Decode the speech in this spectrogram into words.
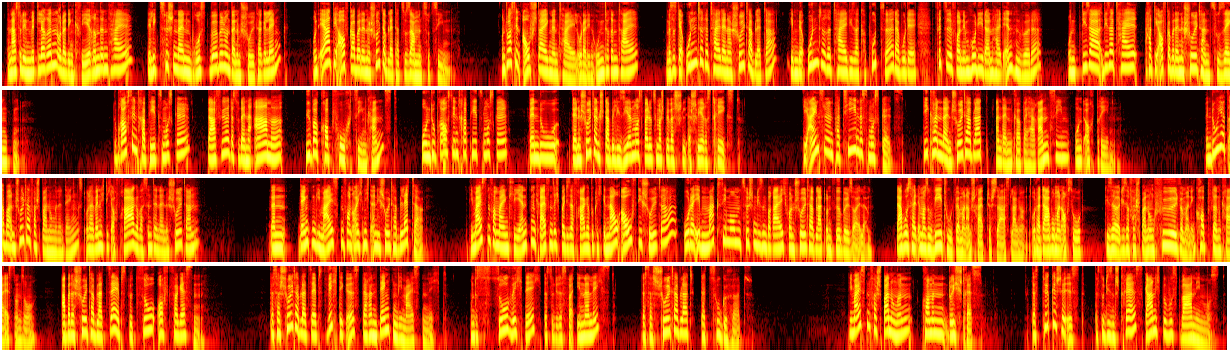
Dann hast du den mittleren oder den querenden Teil, der liegt zwischen deinen Brustwirbeln und deinem Schultergelenk und er hat die Aufgabe, deine Schulterblätter zusammenzuziehen. Und du hast den aufsteigenden Teil oder den unteren Teil und das ist der untere Teil deiner Schulterblätter, eben der untere Teil dieser Kapuze, da wo der Fitzel von dem Hoodie dann halt enden würde. Und dieser, dieser Teil hat die Aufgabe, deine Schultern zu senken. Du brauchst den Trapezmuskel dafür, dass du deine Arme über Kopf hochziehen kannst. Und du brauchst den Trapezmuskel, wenn du deine Schultern stabilisieren musst, weil du zum Beispiel was Schweres trägst. Die einzelnen Partien des Muskels, die können dein Schulterblatt an deinen Körper heranziehen und auch drehen. Wenn du jetzt aber an Schulterverspannungen denkst oder wenn ich dich auch frage, was sind denn deine Schultern, dann denken die meisten von euch nicht an die Schulterblätter. Die meisten von meinen Klienten greifen sich bei dieser Frage wirklich genau auf die Schulter oder eben Maximum zwischen diesem Bereich von Schulterblatt und Wirbelsäule. Da, wo es halt immer so weh tut, wenn man am Schreibtisch saß lange. Oder da, wo man auch so diese, diese Verspannung fühlt, wenn man den Kopf dann kreist und so. Aber das Schulterblatt selbst wird so oft vergessen. Dass das Schulterblatt selbst wichtig ist, daran denken die meisten nicht. Und es ist so wichtig, dass du dir das verinnerlichst, dass das Schulterblatt dazugehört. Die meisten Verspannungen kommen durch Stress. Das Tückische ist, dass du diesen Stress gar nicht bewusst wahrnehmen musst.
